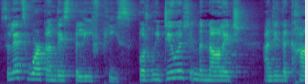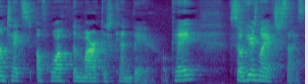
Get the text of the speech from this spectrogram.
So let's work on this belief piece. But we do it in the knowledge and in the context of what the market can bear. Okay. So here's my exercise.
